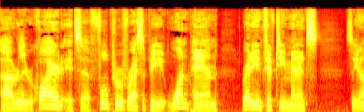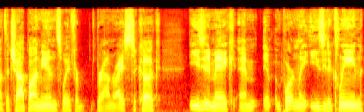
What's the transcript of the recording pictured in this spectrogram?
uh, really required. It's a foolproof recipe, one pan, ready in 15 minutes. So you don't have to chop onions, wait for brown rice to cook. Easy to make, and importantly, easy to clean.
